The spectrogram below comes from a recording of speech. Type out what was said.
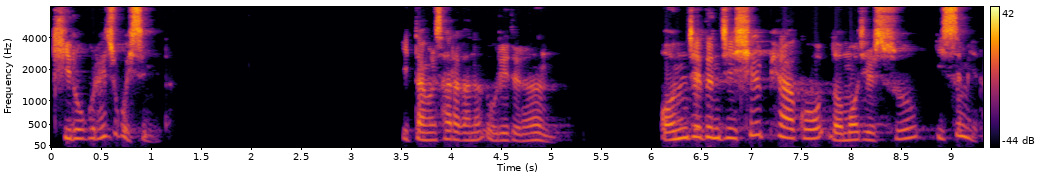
기록을 해주고 있습니다. 이 땅을 살아가는 우리들은 언제든지 실패하고 넘어질 수 있습니다.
